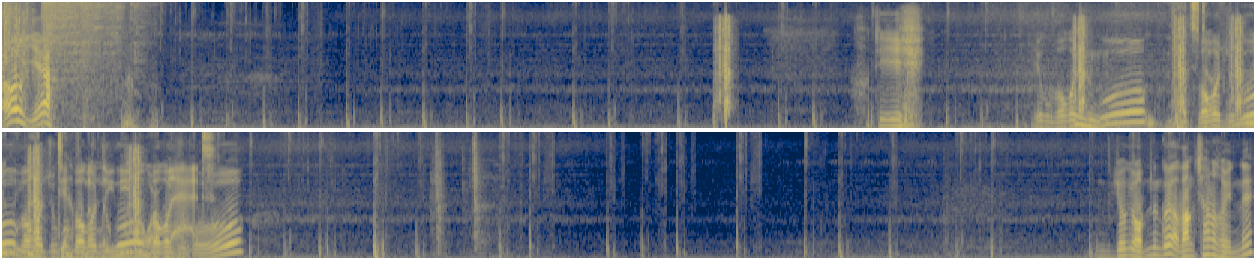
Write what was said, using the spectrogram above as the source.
어우 예 어디 이거 먹어주고 stuff 먹어주고 먹어주고 먹어주고. 먹어주고 여기 없는 거야? 망치 하나 더 있네?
